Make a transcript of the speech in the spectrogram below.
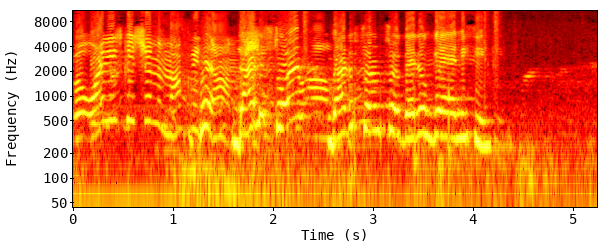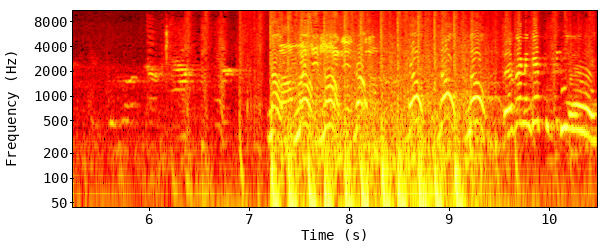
But why these guys trying to knock me down? guide a storm. Guide a storm so they don't get anything. No, I'm no, no, no, no, no, no. They're gonna get the kill.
